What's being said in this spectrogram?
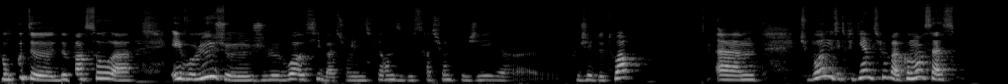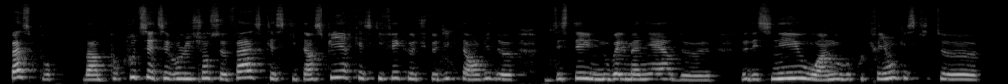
Ton, coup de, pinceau évolue. Je, je, le vois aussi bah, sur les différentes illustrations que j'ai j'ai de toi. tu pourrais nous expliquer un petit peu bah, comment ça se passe pour ben, pour que toute cette évolution se fasse, qu'est-ce qui t'inspire Qu'est-ce qui fait que tu te dis que tu as envie de, tester une nouvelle manière de, dessiner ou un nouveau coup de crayon Qu'est-ce qui, te,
